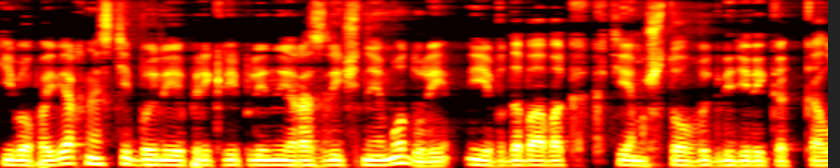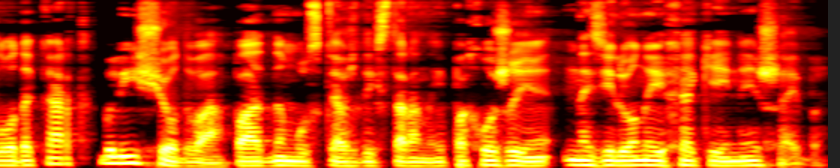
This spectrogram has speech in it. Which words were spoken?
К его поверхности были прикреплены различные модули, и вдобавок к тем, что выглядели как колода карт, были еще два, по одному с каждой стороны, похожие на зеленые хоккейные шайбы.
